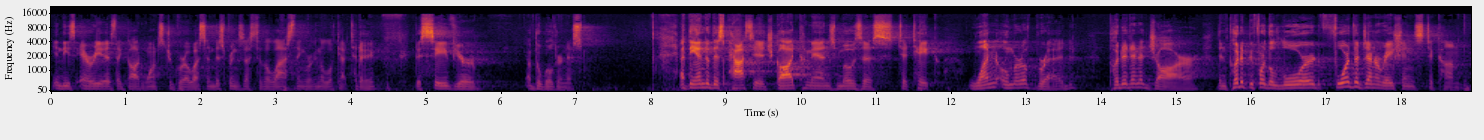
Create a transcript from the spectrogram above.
in these areas that God wants to grow us? And this brings us to the last thing we're going to look at today the Savior of the wilderness. At the end of this passage, God commands Moses to take one omer of bread, put it in a jar, then put it before the Lord for the generations to come.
